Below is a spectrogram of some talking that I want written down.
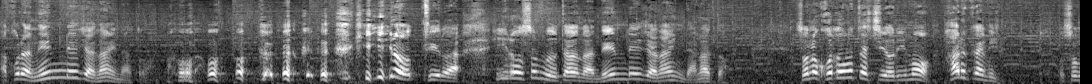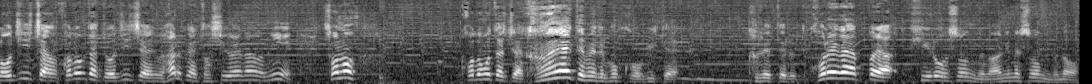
あこれは年齢じゃないなと ヒーローっていうのはヒーローソングを歌うのは年齢じゃないんだなとその子供たちよりもはるかにそのおじいちゃん子供たちおじいちゃんよりもはるかに年上なのにその子供たちは輝いて目で僕を見てくれてるってこれがやっぱりヒーローソングのアニメソングの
